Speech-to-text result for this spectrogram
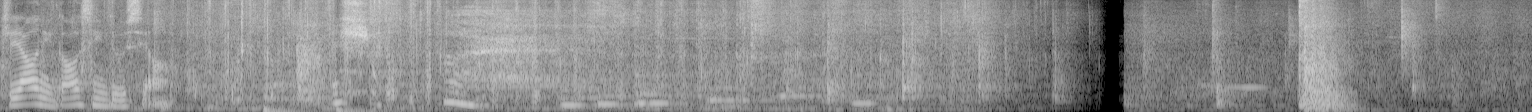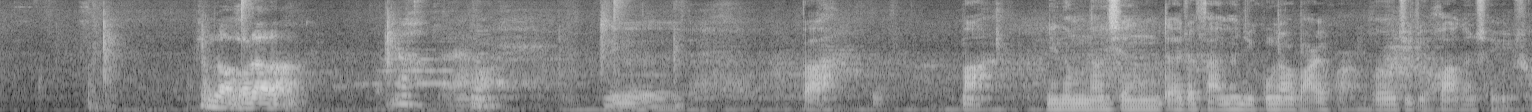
只要你高兴就行。真是，唉。这么早回来了？啊，那个，爸，妈，您能不能先带着凡凡去公园玩一会儿？我有几句话跟沈宇说。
